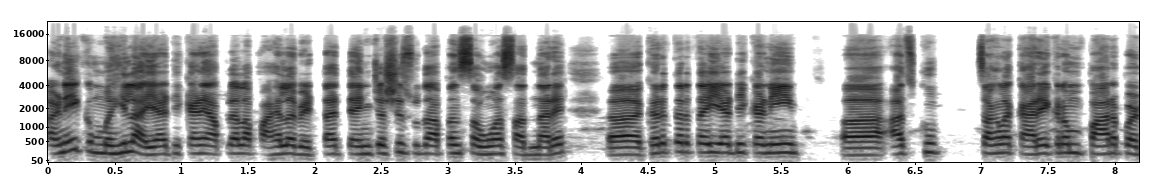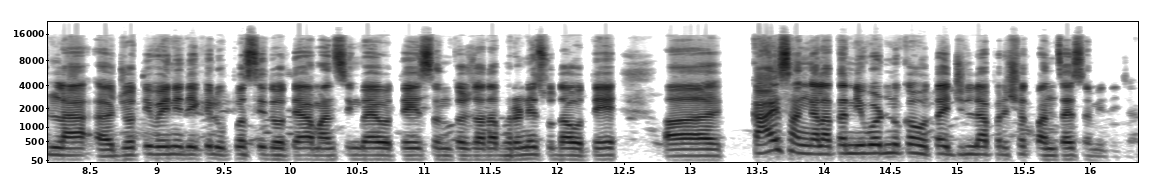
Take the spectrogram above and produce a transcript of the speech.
अनेक महिला या ठिकाणी आपल्याला पाहायला भेटतात. त्यांच्याशी सुद्धा आपण संवाद साधणार आहे. खरं तर ताई या ठिकाणी आज खूप चांगला कार्यक्रम पार पडला. ज्योतिबाईनी देखील उपस्थित होत्या मानसिंगबाई होते संतोषदादा भरणे सुद्धा होते. काय सांगाल? आता निवडणुका होत आहे जिल्हा परिषद पंचायत समितीच्या.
